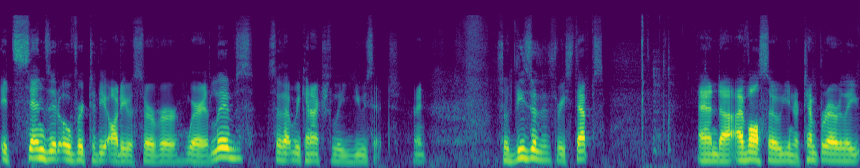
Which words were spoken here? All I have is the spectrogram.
it sends it over to the audio server where it lives so that we can actually use it, right? So these are the three steps. And uh, I've also, you know, temporarily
